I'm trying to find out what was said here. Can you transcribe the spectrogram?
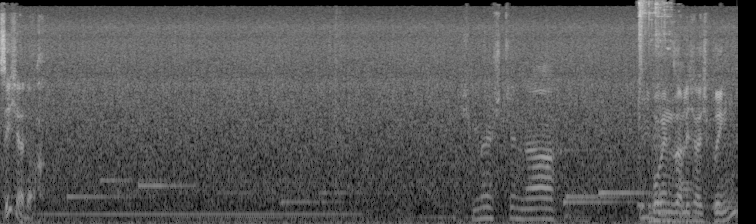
Sicher doch. Ich möchte nach. Wohin soll ich euch bringen?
